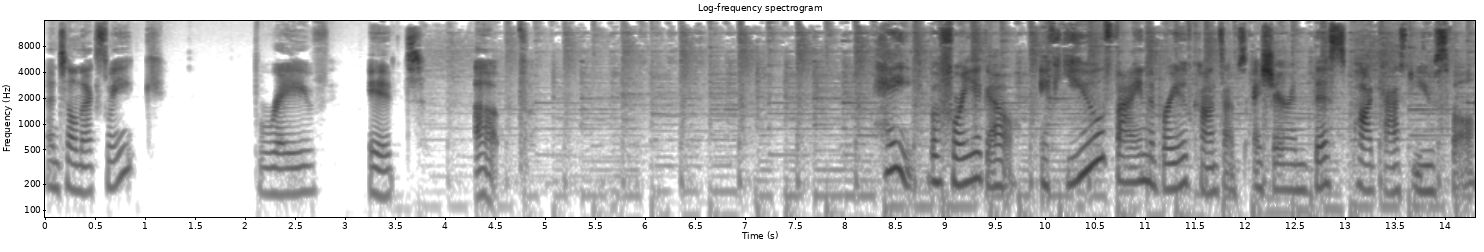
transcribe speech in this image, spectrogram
Until next week, brave it up. Hey, before you go, if you find the brave concepts I share in this podcast useful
